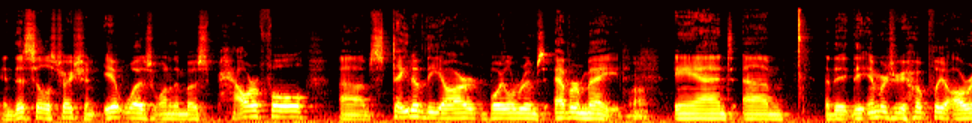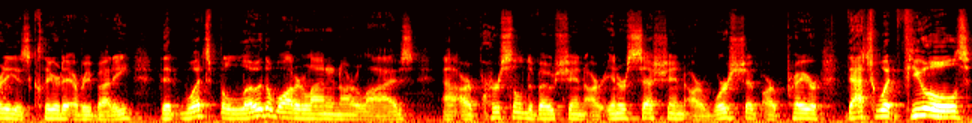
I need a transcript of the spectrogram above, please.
in this illustration, it was one of the most powerful, um, state of the art boiler rooms ever made, Wow. and. Um, the, the imagery hopefully already is clear to everybody that what's below the waterline in our lives, uh, our personal devotion, our intercession, our worship, our prayer, that's what fuels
